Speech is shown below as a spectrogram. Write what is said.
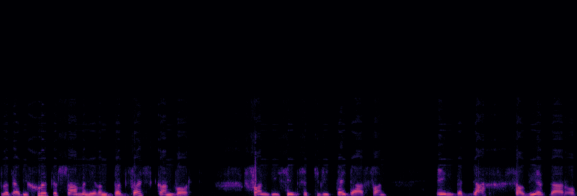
sodat die groter samelewing bewus kan word van die sensitiwiteit daarvan en bedag sal wees daarop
